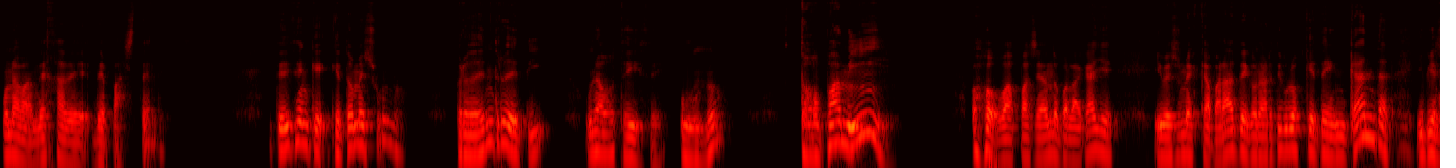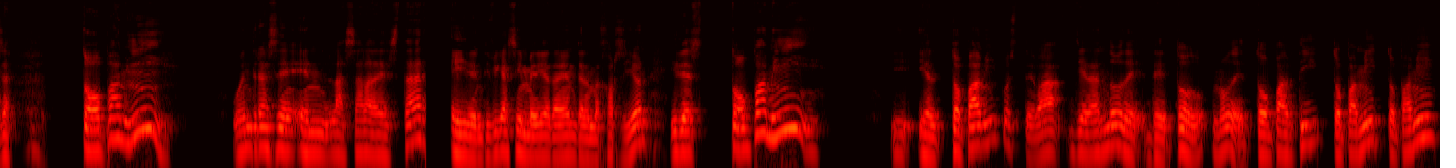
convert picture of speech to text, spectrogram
una bandeja de, de pasteles y te dicen que, que, tomes uno, pero dentro de ti una voz te dice, ¿uno? ¡Topa a mí! O vas paseando por la calle y ves un escaparate con artículos que te encantan y piensas, ¡topa a mí! O entras en, en la sala de estar e identificas inmediatamente el mejor sillón y dices, ¡topa a mí! Y, y, el topami pues te va llenando de, de, todo, ¿no? De topa ti, topa a mí, topa mí.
